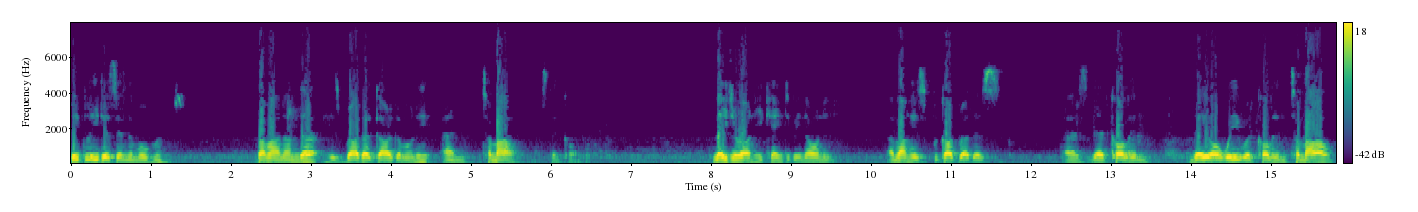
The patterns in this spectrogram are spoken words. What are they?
big leaders in the movement. Brahmananda, his brother Gargamuni, and Tamal, as they called him. Later on he came to be known in, among his godbrothers as they'd call him they or we would call him Tamal,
